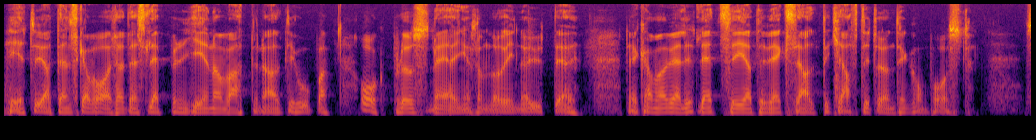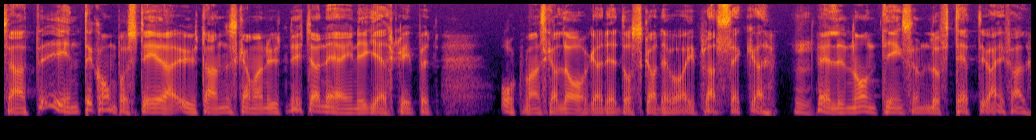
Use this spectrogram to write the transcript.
heter ju att den ska vara så att den släpper igenom vatten och alltihopa. Och plus näringen som då rinner ut där. Det kan man väldigt lätt se att det växer alltid kraftigt runt en kompost. Så att inte kompostera utan ska man utnyttja näringen i gräsklippet och man ska laga det, då ska det vara i plastsäckar. Mm. Eller någonting som lufttätt i varje fall.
